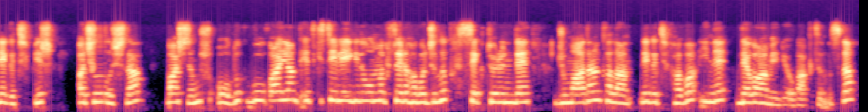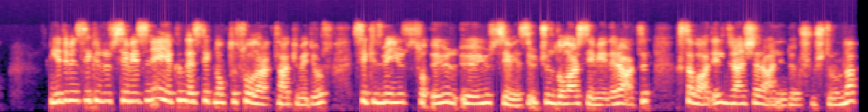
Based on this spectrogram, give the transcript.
negatif bir açılışla başlamış olduk. Bu varyant etkisiyle ilgili olmak üzere havacılık sektöründe Cuma'dan kalan negatif hava yine devam ediyor baktığımızda. 7800 seviyesini en yakın destek noktası olarak takip ediyoruz. 8100 so- e, 100, e, 100 seviyesi, 300 dolar seviyeleri artık kısa vadeli dirençler haline dönüşmüş durumda.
